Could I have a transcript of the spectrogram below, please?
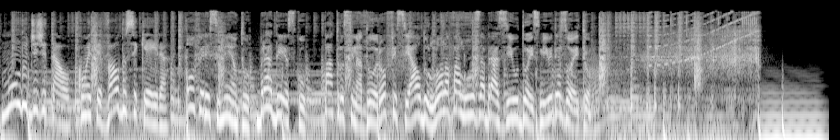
Mundo Digital com Etevaldo Siqueira. Oferecimento Bradesco, patrocinador oficial do Lola Palusa Brasil 2018.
